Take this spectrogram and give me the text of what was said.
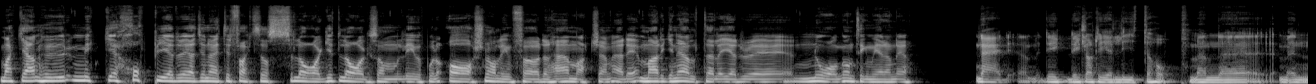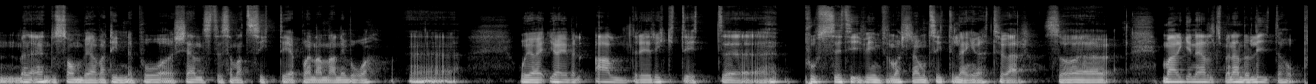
Mackan, hur mycket hopp ger det dig att United faktiskt har slagit lag som Liverpool och Arsenal inför den här matchen? Är det marginellt eller ger du det någonting mer än det? Nej, det, det, är klart det ger lite hopp, men, eh, men, men ändå som vi har varit inne på känns det som att City är på en annan nivå. Eh, och jag, jag är väl aldrig riktigt eh, positiv inför matcherna mot City längre, tyvärr. Så eh, marginellt, men ändå lite hopp.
